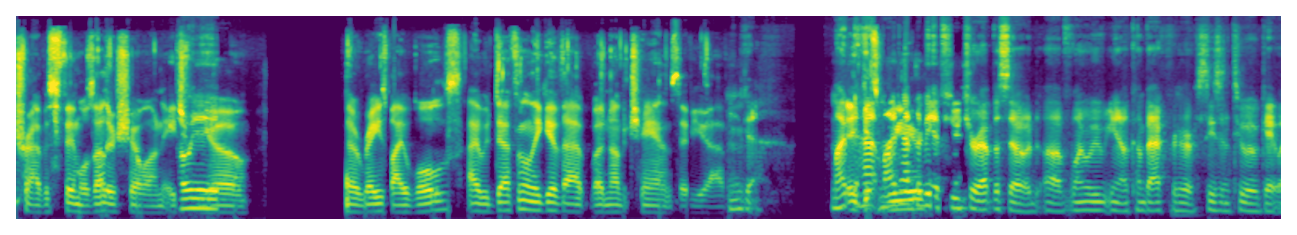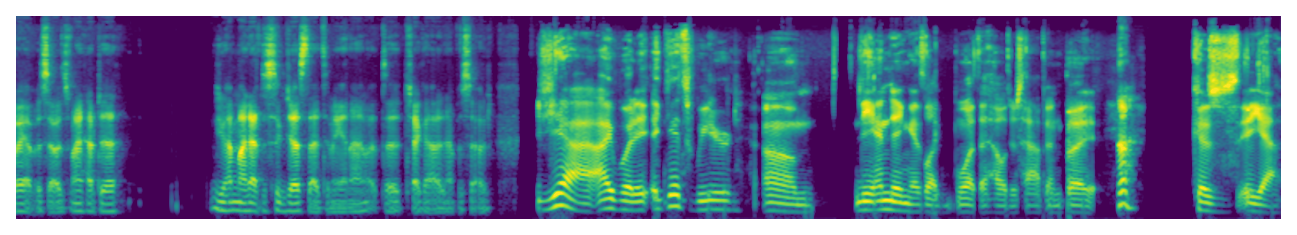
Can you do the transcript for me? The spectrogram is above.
Travis Fimmel's other show on HBO, Oh, yeah, The Raised by Wolves. I would definitely give that another chance if you haven't. Okay. Might It ha- might have to be a future episode of when we you know come back for season two of Gateway episodes. Might have to you might have to suggest that to me, and I have to check out an episode. Yeah, I would. It, it gets weird. Um, the ending is like, what the hell just happened? But because yeah,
